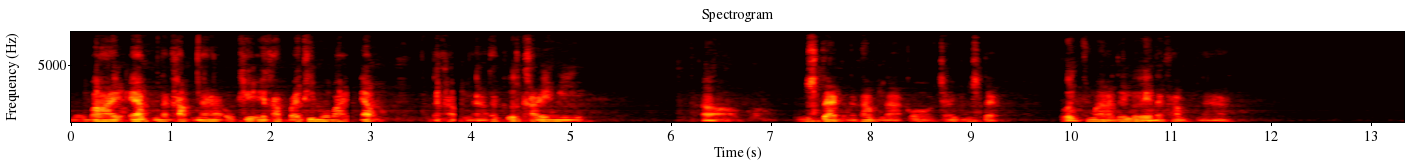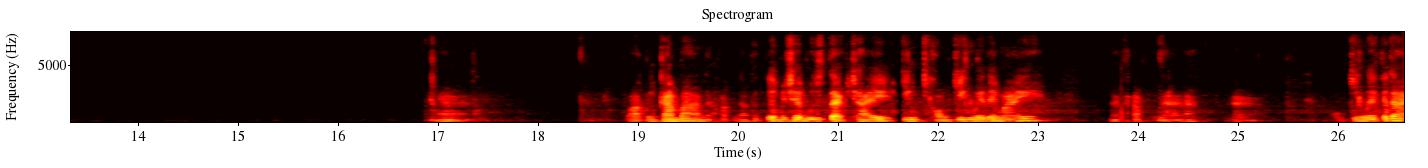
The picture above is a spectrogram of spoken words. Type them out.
โมบายแอปนะครับนะโอเคครับไปที่โมบายแอปนะครับนะถ้าเกิดใครมีบูสแต็กนะครับนะก็ใช้บูสแต็ก เปิดขึ้นมาได้เลยนะครับนะฝากเป็นการบ้านนะครับนะถ้าเกิดไม่ใช้บูสแต็กใช้จริงของจริงเลยได้ไหมนะครับนะของจริงเลยก็ได้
